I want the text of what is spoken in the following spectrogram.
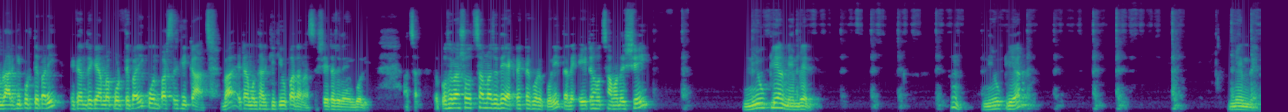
আমরা আর কি পড়তে পারি? এখান থেকে আমরা পড়তে পারি কোন পার্টসের কি কাজ বা এটার মধ্যে আর কি কি উপাদান আছে, সেটা যদি আমি বলি। আচ্ছা তো প্রথমে আসা হচ্ছে আমরা যদি একটা একটা করে পড়ি, তাহলে এইটা হচ্ছে আমাদের সেই নিউক্লিয়ার মেমব্রেন। হুম, নিউক্লিয়ার মেমব্রেন।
